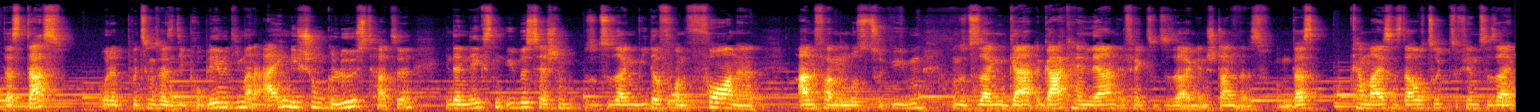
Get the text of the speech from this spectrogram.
dass das oder beziehungsweise die Probleme, die man eigentlich schon gelöst hatte, in der nächsten Übesession sozusagen wieder von vorne anfangen muss zu üben und sozusagen gar, gar kein Lerneffekt sozusagen entstanden ist. Und das kann meistens darauf zurückzuführen zu sein,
